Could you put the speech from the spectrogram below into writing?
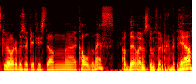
skulle vi over og besøke Christian eh, Kalvenes. Ja, det var en stund før Premier League. Ja.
